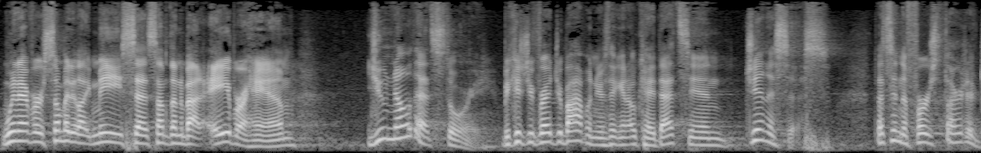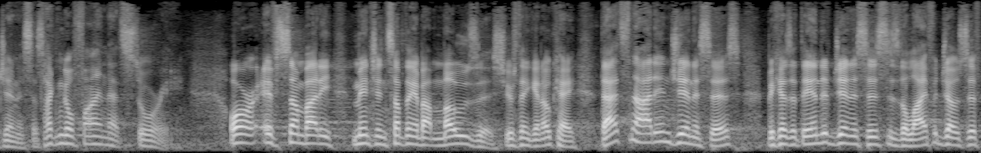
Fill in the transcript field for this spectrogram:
whenever somebody like me says something about Abraham, you know that story because you've read your Bible and you're thinking, okay, that's in Genesis. That's in the first third of Genesis. I can go find that story. Or if somebody mentions something about Moses, you're thinking, okay, that's not in Genesis because at the end of Genesis is the life of Joseph.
